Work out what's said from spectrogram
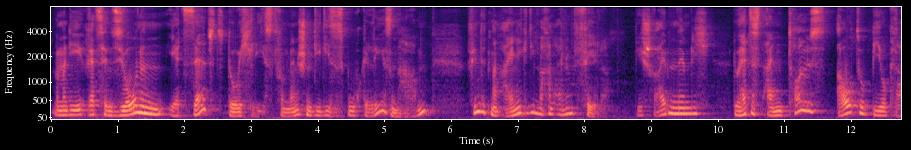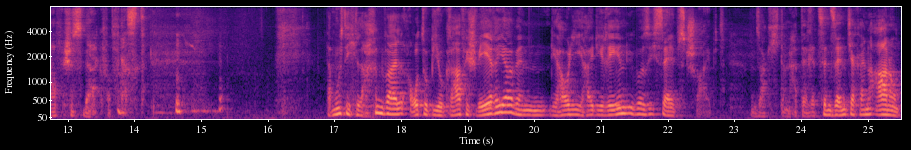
wenn man die Rezensionen jetzt selbst durchliest von Menschen, die dieses Buch gelesen haben, findet man einige, die machen einen Fehler. Die schreiben nämlich, du hättest ein tolles autobiografisches Werk verfasst. Da musste ich lachen, weil autobiografisch wäre ja, wenn die Heidi, Heidi Rehn über sich selbst schreibt. Dann sage ich, dann hat der Rezensent ja keine Ahnung,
